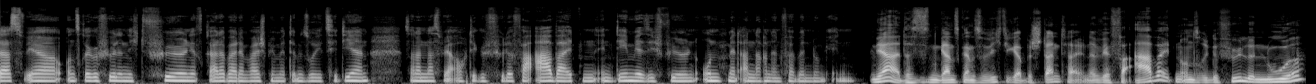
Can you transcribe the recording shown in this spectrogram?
dass wir unsere Gefühle nicht fühlen, jetzt gerade bei dem Beispiel mit dem Suizidieren, sondern dass wir auch die Gefühle verarbeiten, indem wir sie fühlen und mit anderen in Verbindung gehen. Ja, das ist ein ganz, ganz wichtiger Bestandteil. Ne? Wir verarbeiten unsere Gefühle nur,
